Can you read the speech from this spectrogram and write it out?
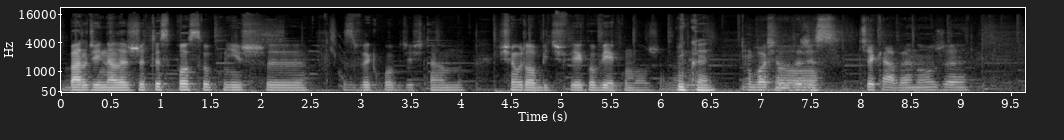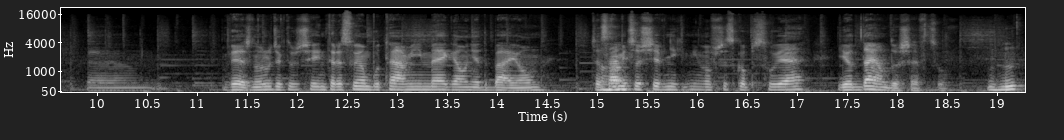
bardziej należyty sposób niż y, zwykło gdzieś tam się robić w jego wieku może. no? Okej. No właśnie, to To- też jest ciekawe, no, że em, wiesz, no ludzie, którzy się interesują butami, mega o nie dbają. Czasami Aha. coś się w nich mimo wszystko psuje i oddają do szewców. Mhm.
